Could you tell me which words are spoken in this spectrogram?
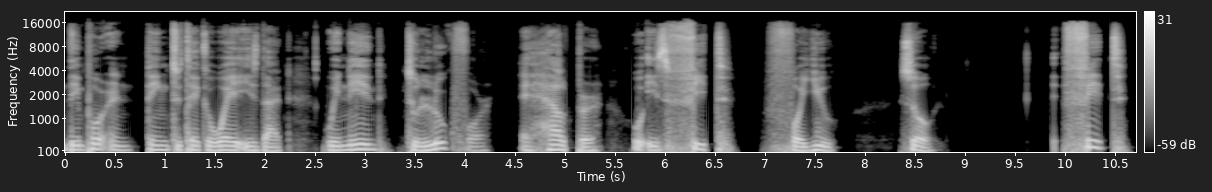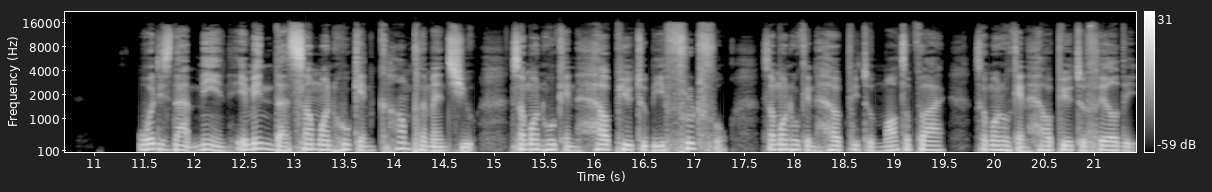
the important thing to take away is that we need to look for a helper who is fit for you. So, fit, what does that mean? It means that someone who can complement you, someone who can help you to be fruitful, someone who can help you to multiply, someone who can help you to fill the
